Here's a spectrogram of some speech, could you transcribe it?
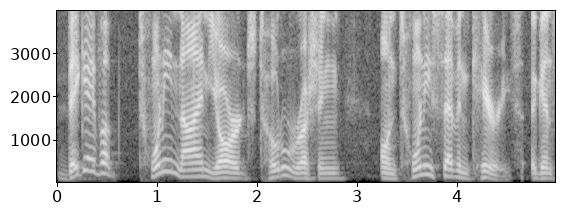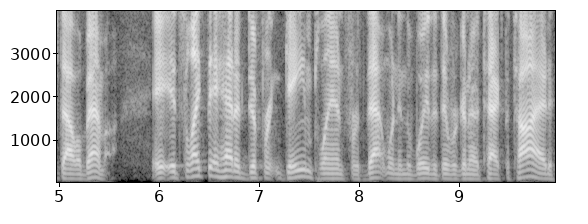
They gave up 29 yards total rushing on 27 carries against Alabama. It's like they had a different game plan for that one in the way that they were going to attack the Tide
